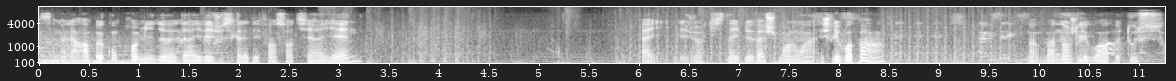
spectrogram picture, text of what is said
Ça m'a l'air un peu compromis d'arriver jusqu'à la défense antiaérienne. Ah, il y a des joueurs qui snipe de vachement loin. Je les vois pas, hein. Bah, maintenant, je les vois un peu tous.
